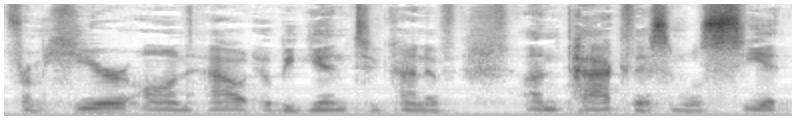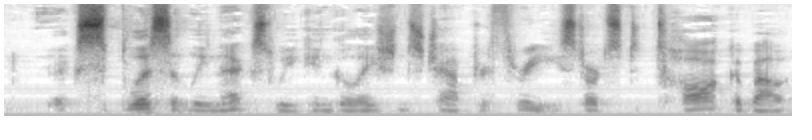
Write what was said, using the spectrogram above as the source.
from here on out, he'll begin to kind of unpack this, and we'll see it explicitly next week in Galatians chapter 3. He starts to talk about,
